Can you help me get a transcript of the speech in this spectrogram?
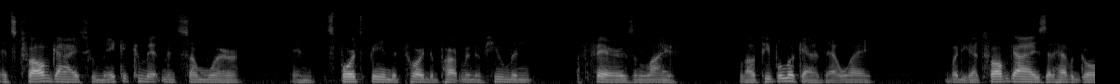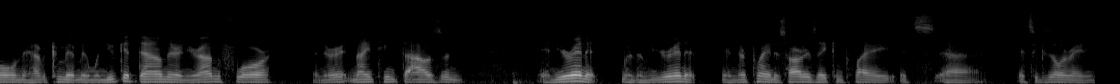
it's 12 guys who make a commitment somewhere, and sports being the toy department of human affairs and life, a lot of people look at it that way. But you got 12 guys that have a goal and they have a commitment. When you get down there and you're on the floor and they're at 19,000 and you're in it with them, you're in it, and they're playing as hard as they can play, it's, uh, it's exhilarating.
